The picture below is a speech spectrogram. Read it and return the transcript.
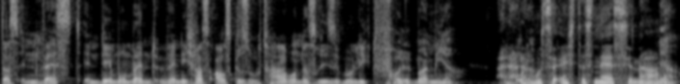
das Invest in dem Moment, wenn ich was ausgesucht habe und das Risiko liegt voll bei mir. Alter, da musst du echt das Näschen haben. Ja.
